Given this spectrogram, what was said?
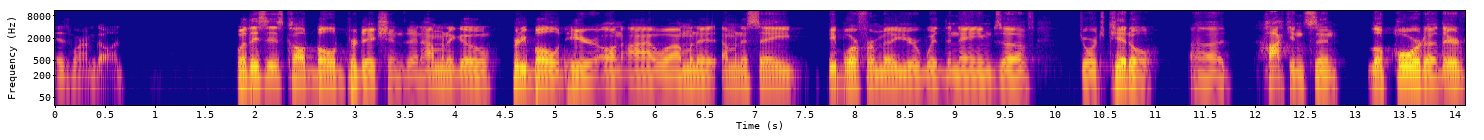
is where I'm going. Well, this is called bold predictions, and I'm going to go pretty bold here on Iowa. I'm going to I'm going to say people are familiar with the names of George Kittle, uh, Hockenson, Laporta. They're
